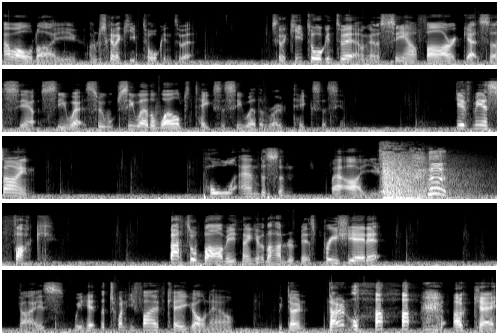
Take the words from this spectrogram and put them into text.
How old are you? I'm just going to keep talking to it. Just going to keep talking to it. I'm going to see how far it gets us. See, how, see where see where the world takes us. See where the road takes us. Give me a sign. Paul Anderson. Where are you? Fuck. Battle Barbie. Thank you for the 100 bits. Appreciate it. Guys, we hit the 25k goal now. We don't don't okay.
